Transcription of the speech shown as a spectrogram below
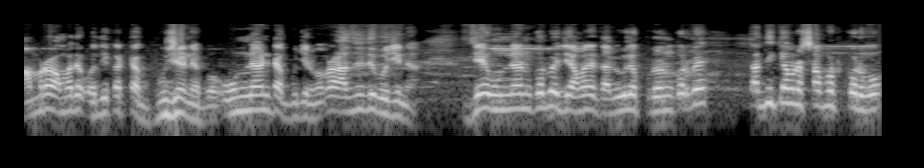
আমরা আমাদের অধিকারটা বুঝে নেব উন্নয়নটা বুঝে নেব। আমরা রাজনীতি বুঝি না। যে উন্নয়ন করবে যে আমাদের দাবিগুলো পূরণ করবে তাদেরকে আমরা সাপোর্ট করব।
